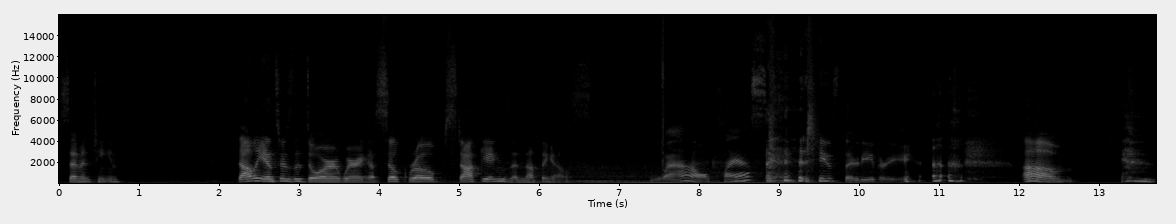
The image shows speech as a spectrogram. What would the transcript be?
17. Dolly answers the door wearing a silk robe, stockings, and nothing else. Wow, classy. She's 33. um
